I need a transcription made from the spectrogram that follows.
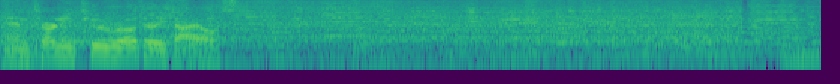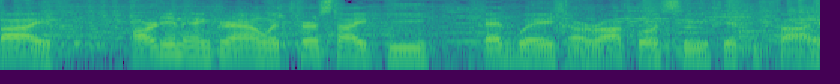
and turning two rotary dials. 5. Hardened and ground with Turcite B bedways are Rockwell C55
